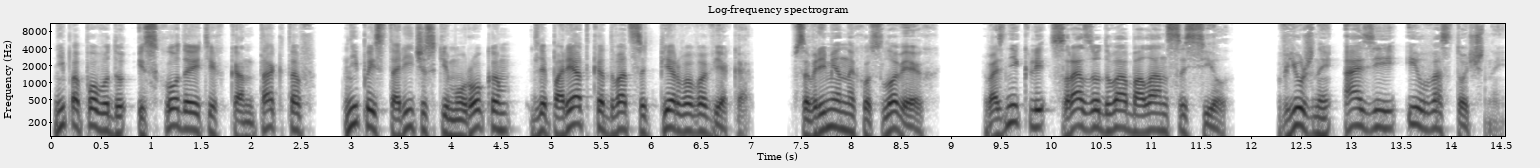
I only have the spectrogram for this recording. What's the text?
ни по поводу исхода этих контактов, ни по историческим урокам для порядка 21 века. В современных условиях возникли сразу два баланса сил в Южной Азии и в Восточной.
